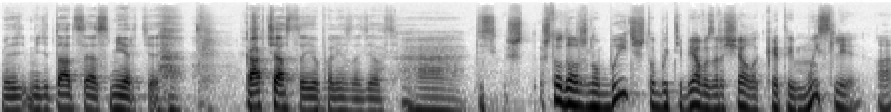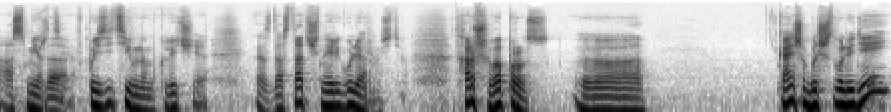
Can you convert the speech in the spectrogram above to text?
медитация о смерти, как часто ее полезно делать? А, то есть, что должно быть, чтобы тебя возвращало к этой мысли о, о смерти да. в позитивном ключе с достаточной регулярностью? Это хороший вопрос. Э, конечно, большинство людей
